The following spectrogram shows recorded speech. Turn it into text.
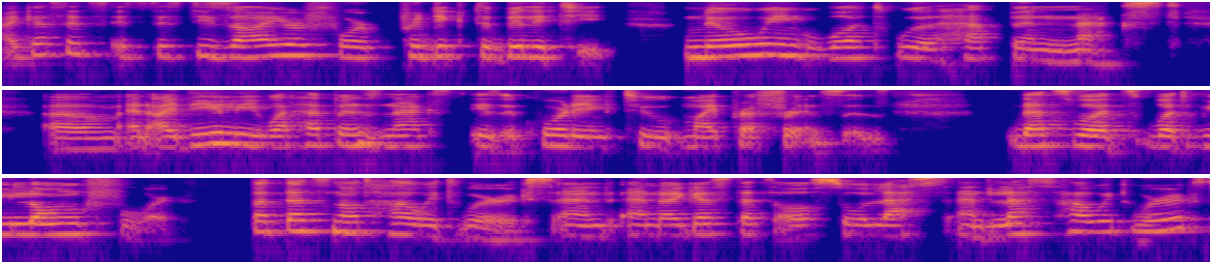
i guess it's it's this desire for predictability knowing what will happen next. Um, and ideally what happens next is according to my preferences. That's what what we long for. But that's not how it works. And and i guess that's also less and less how it works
